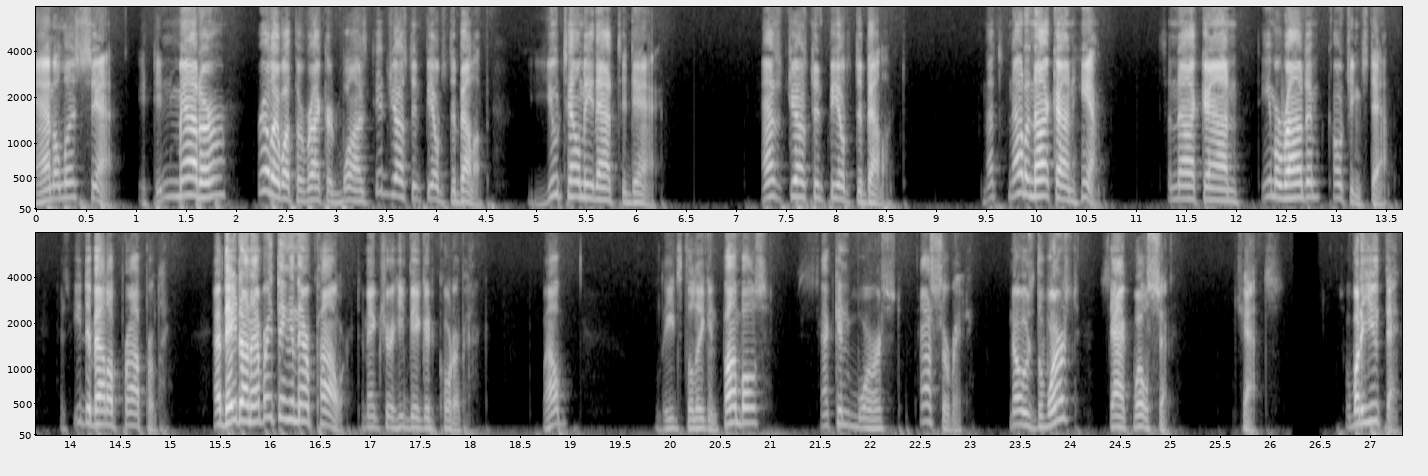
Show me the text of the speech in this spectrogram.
analyst said it didn't matter really what the record was. Did Justin Fields develop? You tell me that today. Has Justin Fields developed? That's not a knock on him. It's a knock on team around him, coaching staff. Has he developed properly? Have they done everything in their power to make sure he'd be a good quarterback? Well, leads the league in fumbles, second worst passer rating. Knows the worst? Zach Wilson. Jets. So what do you think?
